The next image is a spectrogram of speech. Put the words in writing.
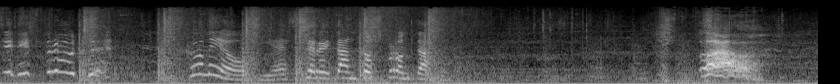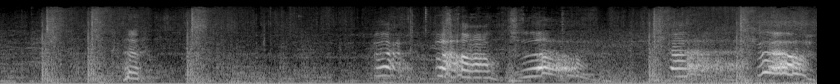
si distrugge! Come odi essere tanto sfrontato? Sei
